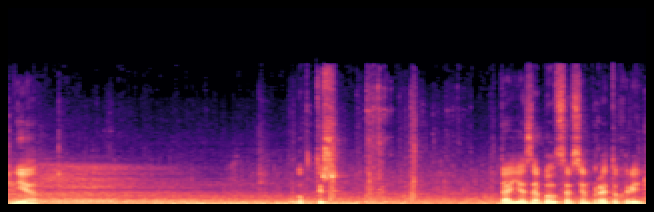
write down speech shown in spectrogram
Нет. Ух ты ж. Да, я забыл совсем про эту хрень.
